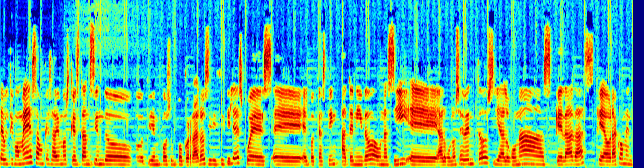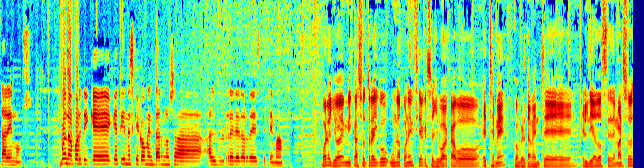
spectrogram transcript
Este último mes, aunque sabemos que están siendo tiempos un poco raros y difíciles, pues eh, el podcasting ha tenido aún así eh, algunos eventos y algunas quedadas que ahora comentaremos. Bueno, Porti, ¿qué, tienes que comentarnos alrededor de este tema? Bueno, yo en mi caso traigo una ponencia que se llevó a cabo este mes, concretamente el día 12 de marzo,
